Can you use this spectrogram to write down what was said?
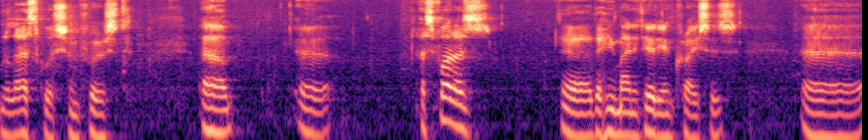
the last question first. Uh, uh, as far as uh, the humanitarian crisis, uh,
